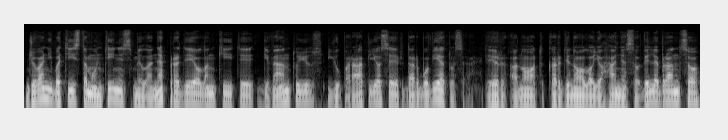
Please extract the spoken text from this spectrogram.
Giovanni Batista Montinis Milane pradėjo lankyti gyventojus jų parapijose ir darbo vietose. Ir anot kardinolo Johanneso Villebranco,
